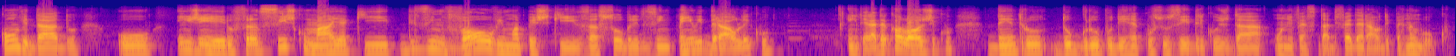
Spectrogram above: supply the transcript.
convidado, o engenheiro Francisco Maia, que desenvolve uma pesquisa sobre desempenho hidráulico Inteirado Ecológico dentro do grupo de recursos hídricos da Universidade Federal de Pernambuco.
